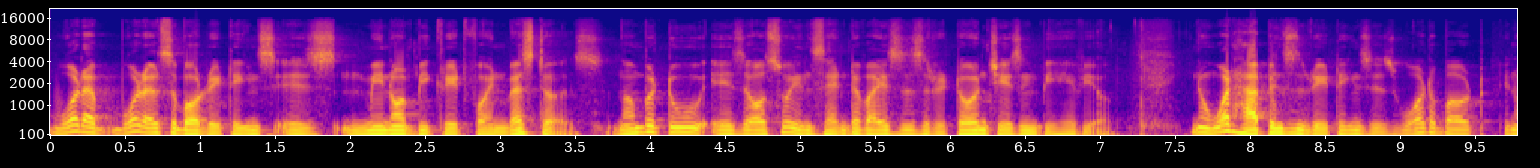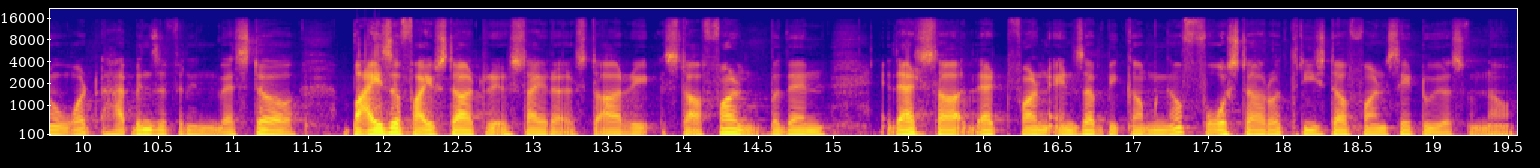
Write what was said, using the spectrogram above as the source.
what what else about ratings is may not be great for investors? Number two is also incentivizes return chasing behavior. You know what happens in ratings is what about you know what happens if an investor buys a five star star star, star fund but then that star, that fund ends up becoming a four star or three star fund say 2 years from now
